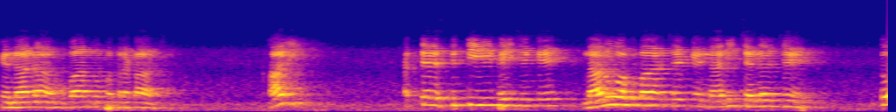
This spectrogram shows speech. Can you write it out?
કે નાના અખબારનો પત્રકાર છું. ખાલી અત્યારે સ્થિતિ એવી થઈ છે કે નાનું અખબાર છે કે નાની ચેનલ છે, તો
